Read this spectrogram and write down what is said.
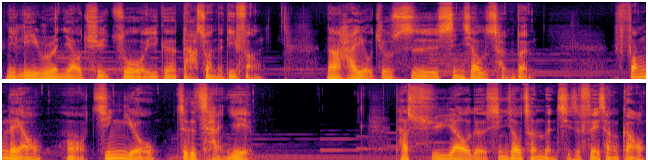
你利润要去做一个打算的地方。那还有就是行销的成本，芳疗哦，精油这个产业。它需要的行销成本其实非常高，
